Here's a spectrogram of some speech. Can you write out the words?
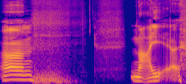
Um, nei eh,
